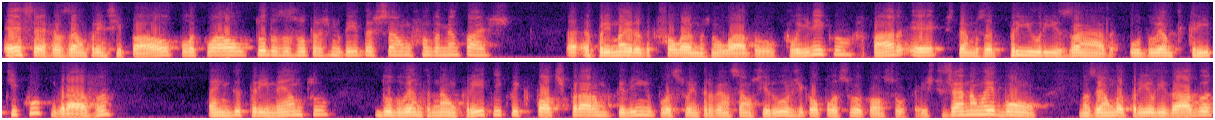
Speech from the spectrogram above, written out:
essa é a razão principal pela qual todas as outras medidas são fundamentais. A, a primeira de que falamos no lado clínico, repare, é estamos a priorizar o doente crítico, grave, em detrimento do doente não crítico e que pode esperar um bocadinho pela sua intervenção cirúrgica ou pela sua consulta. Isto já não é bom, mas é uma prioridade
